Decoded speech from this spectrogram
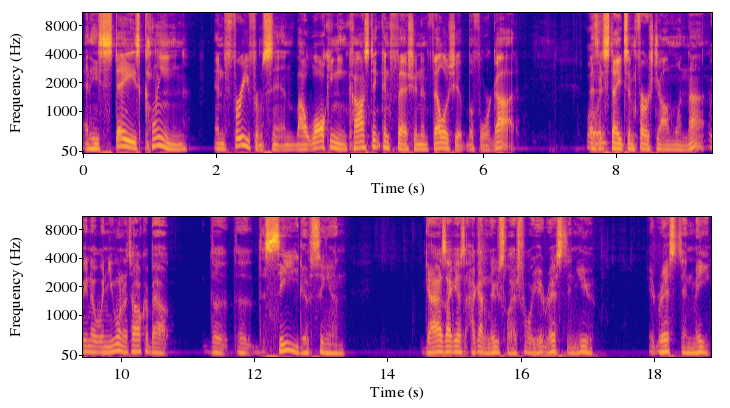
and he stays clean and free from sin by walking in constant confession and fellowship before God well, as it states in First John one nine. You know, when you want to talk about the the the seed of sin, guys, I guess I got a newsflash for you. It rests in you. It rests in me.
